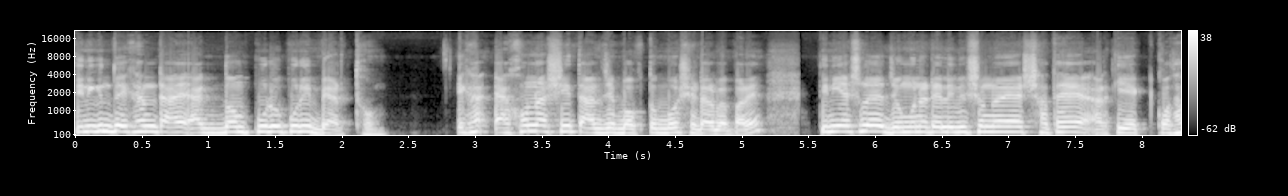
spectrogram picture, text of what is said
তিনি কিন্তু এখানটায় একদম পুরোপুরি ব্যর্থ। এখন আসি তার যে বক্তব্য সেটার ব্যাপারে। তিনি আসলে যমুনা টেলিভিশনের সাথে আর কি কথা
